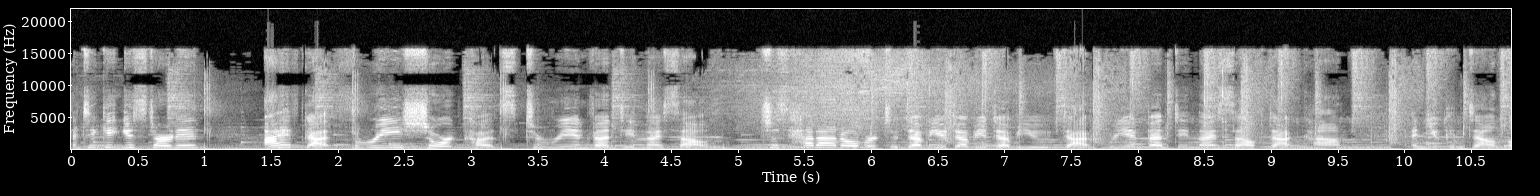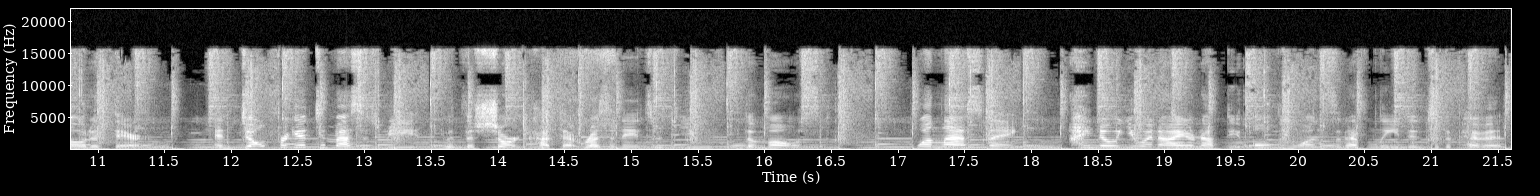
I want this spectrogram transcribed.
And to get you started, I've got three shortcuts to reinventing thyself. Just head on over to www.reinventingthyself.com and you can download it there. And don't forget to message me with the shortcut that resonates with you the most. One last thing I know you and I are not the only ones that have leaned into the pivot.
